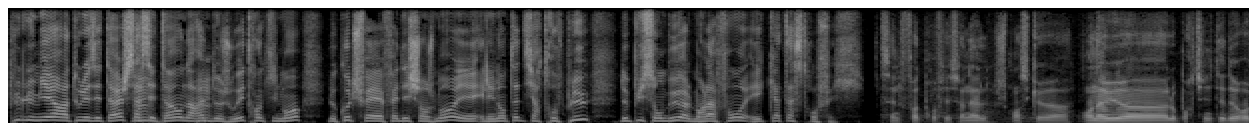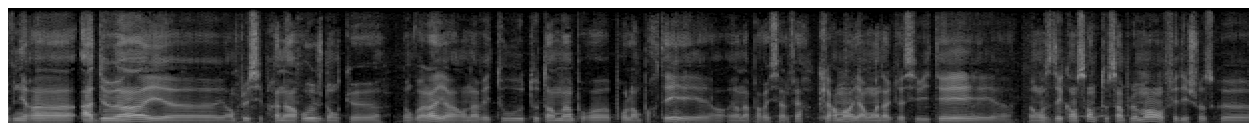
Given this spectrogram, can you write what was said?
plus de lumière à tous les étages, ça Mm. s'éteint, on arrête Mm. de jouer tranquillement. Le coach fait, fait des changements et, et les Nantais ne s'y retrouvent plus. Depuis son but, Alban Lafont est catastrophé. C'est une faute professionnelle. Je pense que euh, on a eu euh, l'opportunité de revenir à, à 2-1 et, euh, et en plus ils prennent un rouge. Donc, euh, donc voilà, il y a- on avait tout, tout en main pour, pour l'emporter et, et on n'a pas réussi à le faire. Clairement, il y a moins d'agressivité et euh, on se déconcentre tout simplement. On fait des choses que,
